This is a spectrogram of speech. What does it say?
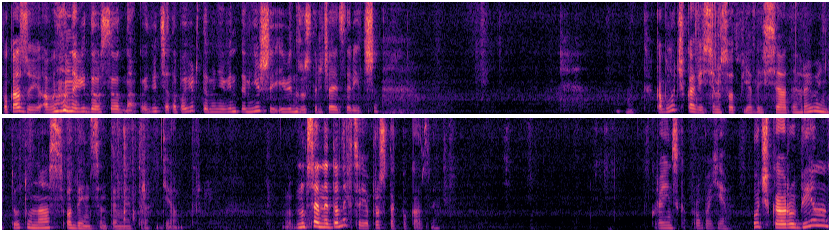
Показую, а воно на відео все однаково. Дівчата, повірте мені, він темніший і він зустрічається рідше. Каблучка 850 гривень. Тут у нас 1 см діаметр. Ну, це не до них, це я просто так показую. Українська проба є. Ручка Рубін,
